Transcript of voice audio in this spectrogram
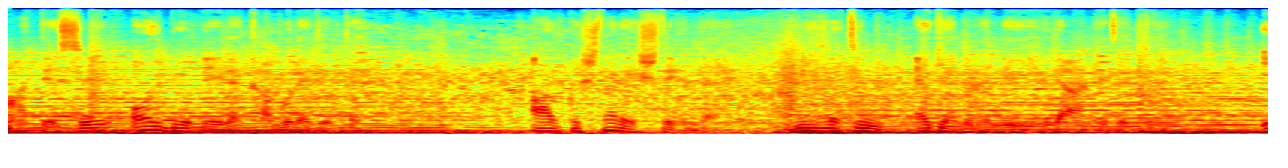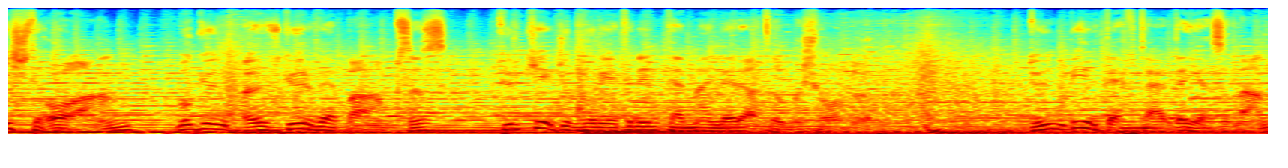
Maddesi oy birliğiyle kabul edildi. Alkışlar eşliğinde milletin egemenliği ilan edildi. İşte o an bugün özgür ve bağımsız Türkiye Cumhuriyeti'nin temelleri atılmış oldu. Dün bir defterde yazılan,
